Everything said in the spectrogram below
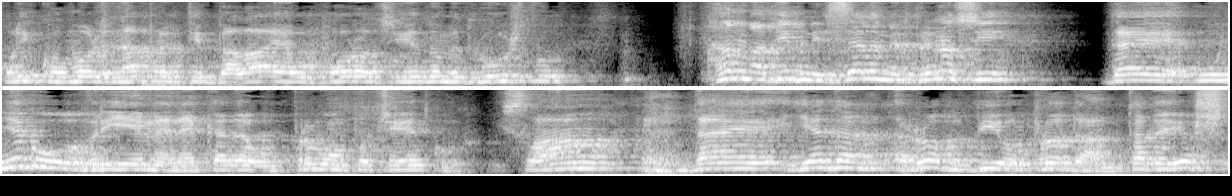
koliko može napraviti balaja u porodcu u jednom društvu. Hamad ibn Seleme prenosi da je u njegovo vrijeme, nekada u prvom početku islama, da je jedan rob bio prodan. Tada još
